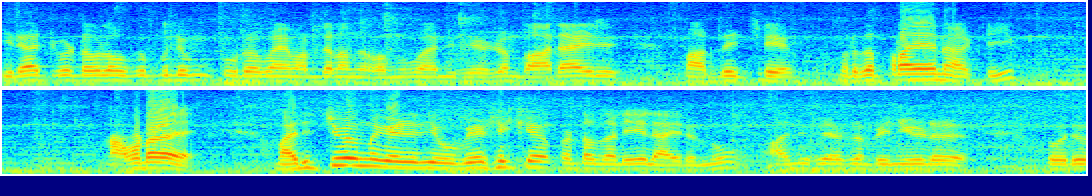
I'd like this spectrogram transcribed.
ഇരാറ്റുപേട്ട വകുപ്പിലും ക്രൂരമായ മർദ്ദനം നടന്നു. അതിനുശേഷം പാലായിൽ മർദ്ദിച്ച് മൃതപ്രായനാക്കി. അവിടെ മരിച്ചു മരിച്ചുവെന്ന് കരുതി ഉപേക്ഷിക്കപ്പെട്ട നിലയിലായിരുന്നു. അതിനുശേഷം പിന്നീട് ഒരു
